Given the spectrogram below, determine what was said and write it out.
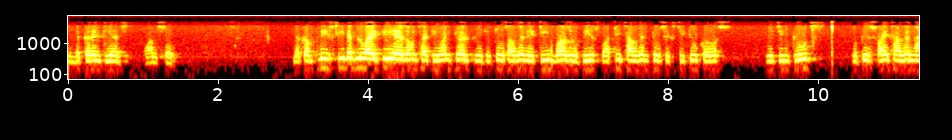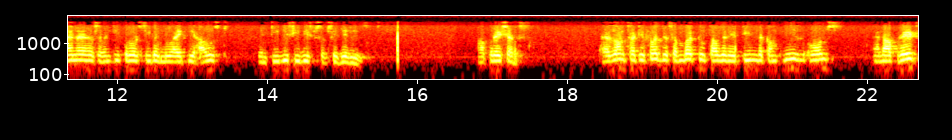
in the current years also. The company's CWIP as on 31-12-2018 was rupees 40,262 crores, which includes rupees 5,970 crores CWIP housed in TBCB subsidiaries. Operations. As on 31st December 2018, the company owns and operates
